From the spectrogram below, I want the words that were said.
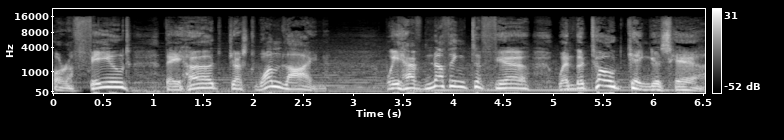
or a field, they heard just one line We have nothing to fear when the Toad King is here.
